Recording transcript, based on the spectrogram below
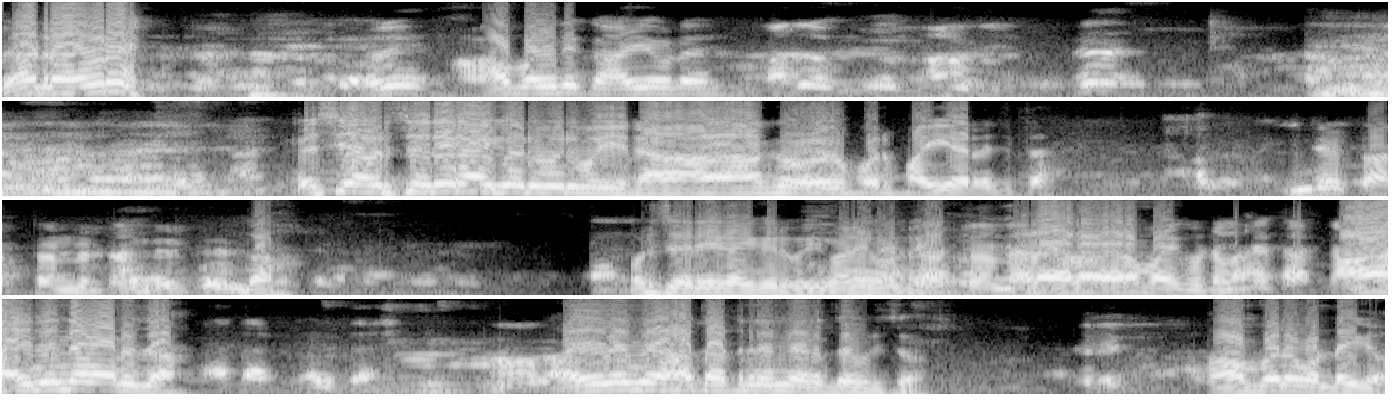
ഞാൻ ഡ്രൈവറെ ആ പയ്യന് കായോടെ മെസ്സി അവർ ചെറിയ കായ്ക്ക് ഒരു ഒരു പയ്യൻ ആ- ഒരു- പയ്യ അരച്ചിട്ടാ ഒരു ചെറിയ കായ്ക്ക് ഒരു പയ്യൻ. വേണമെങ്കിൽ കൊണ്ടുപോയി വേണം വായിക്കോട്ടെ ആ അതിന് തന്നെ പറഞ്ഞാ അതിനെന്നെ ആ തട്ടിൽ തന്നെ ഇടത്തെ പിടിച്ചോ. പാമ്പോലെ കൊണ്ടേക്കോ.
